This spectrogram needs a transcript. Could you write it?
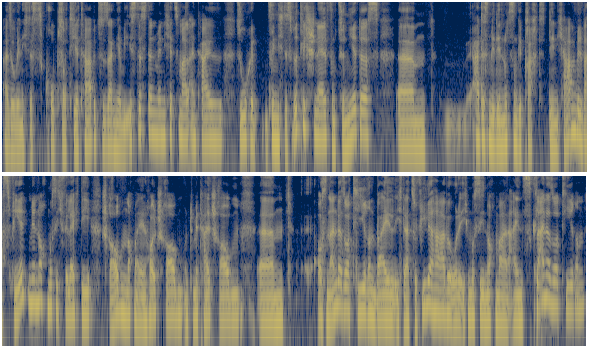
Also wenn ich das grob sortiert habe, zu sagen, ja, wie ist das denn, wenn ich jetzt mal ein Teil suche? Finde ich das wirklich schnell? Funktioniert das? Ähm, hat es mir den Nutzen gebracht, den ich haben will? Was fehlt mir noch? Muss ich vielleicht die Schrauben nochmal in Holzschrauben und Metallschrauben ähm, auseinandersortieren, weil ich da zu viele habe oder ich muss sie nochmal eins kleiner sortieren,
